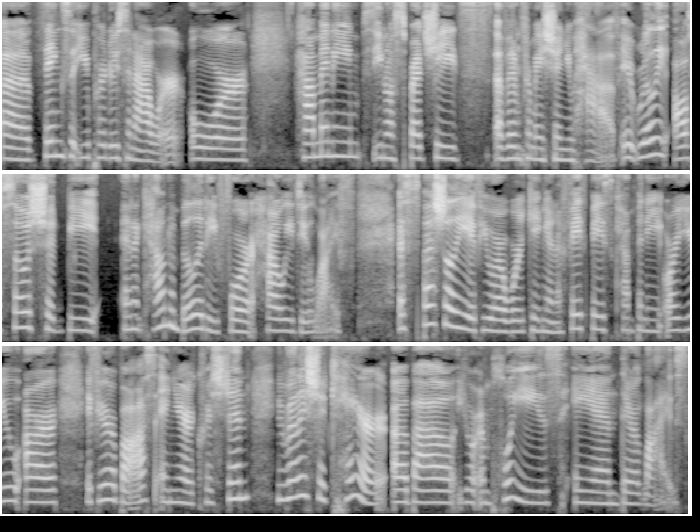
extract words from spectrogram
uh, things that you produce an hour or how many, you know, spreadsheets of information you have. It really also should be and accountability for how we do life, especially if you are working in a faith based company or you are, if you're a boss and you're a Christian, you really should care about your employees and their lives.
